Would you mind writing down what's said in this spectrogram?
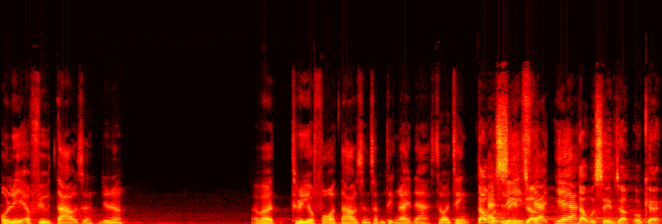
only a few thousand, you know, about three or four thousand, something like that. So I think that was at saved least up. that yeah, That was saved up. Okay.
